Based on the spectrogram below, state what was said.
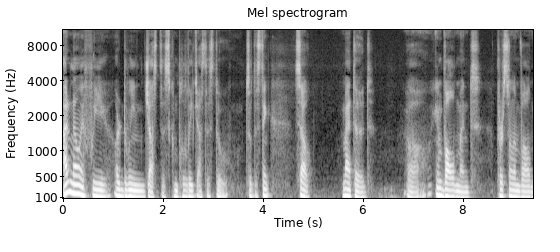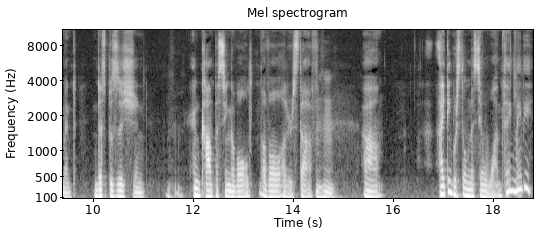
I don't know if we are doing justice, completely justice to to this thing. So, method, uh, involvement, personal involvement, disposition, encompassing of all of all other stuff. Mm-hmm. Um, I think we're still missing one thing, maybe,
